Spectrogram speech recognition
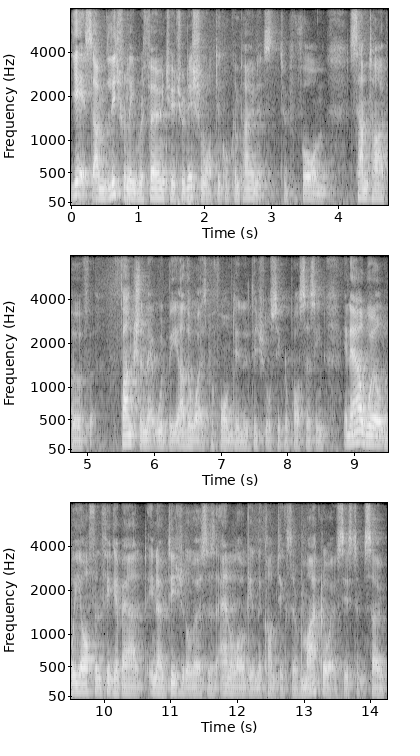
Yes, I'm literally referring to traditional optical components to perform some type of function that would be otherwise performed in a digital signal processing. In our world, we often think about you know digital versus analog in the context of microwave systems. So,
